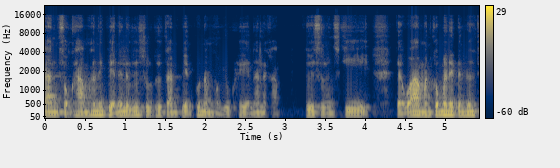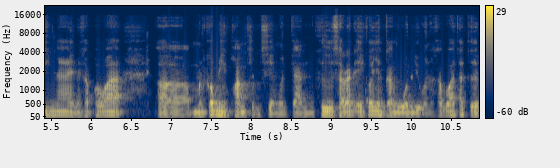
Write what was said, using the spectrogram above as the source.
การสงครามครั้งนี้เปลี่ยนได้เร็วที่สุดคือการเปลี่ยนผู้นำของยูเครนนั่นแหละครับ คือเซเลนสกี้แต่ว่ามันก็ไม่ได้เป็นเรื่องที่ง่ายนะครับ เพราะว่ามันก็มีความสุ่มเสี่ยงเหมือนกัน คือสหรัฐเองก็ยังกังวลอยู่นะครับ ว่าถ้าเกิด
